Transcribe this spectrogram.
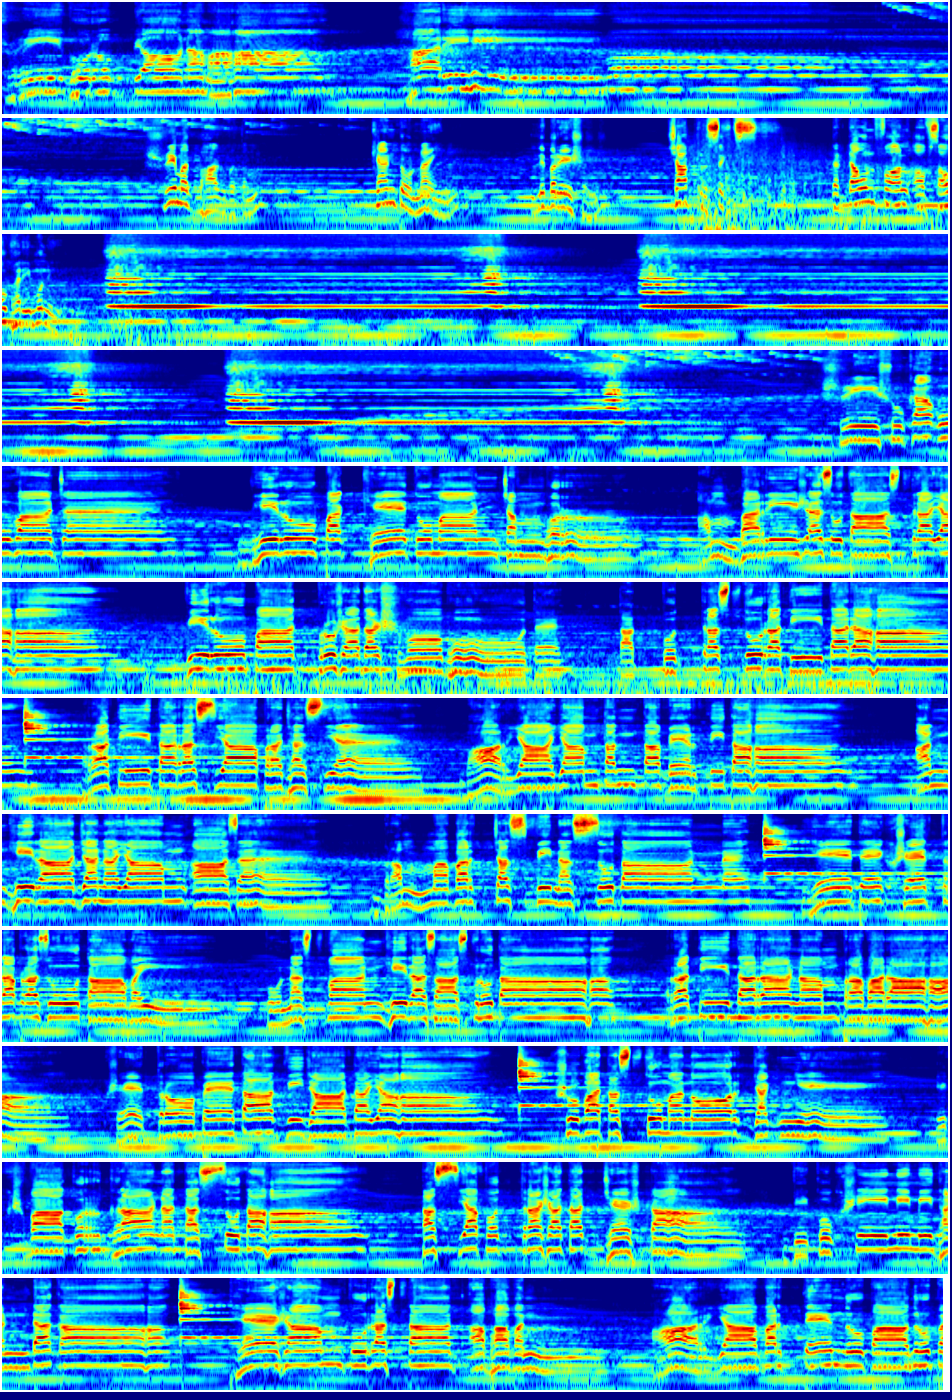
श्रीगुरुभ्यो नमः। हरिः Srimad Bhagavatam canto nine liberation chapter six the downfall of Saubhari मुनि श्रीशुक उवाच। धिरूपखेतुमाञ्चम्भुर् अम्बरीषसुतास्त्रयः। विरूपात्पृषदश्वोऽभूत् तत्पुत्रस्तु रतीतरः। रतीतरस्य प्रजस्य भार्यायां तन्तवेर्तितः अन्घिराजनयाम् आस। ब्रह्मवर्चस्विनः सुतान् एते क्षेत्रप्रसूता वै पुनस्त्वान्घिरसा स्मृताः रतीतराणां प्रवराः। क्षेत्रोपेताद्विजातयः। शुभतस्तु मनोर्जज्ञे इक्ष्वाकुर्घ्राणतः सुतः तस्य पुत्रशतज्येष्ठः विकुक्षीनिमिदण्डकाः। तेषां पुरस्ताद् अभवन्। आर्यावर्ते नृपा नृप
